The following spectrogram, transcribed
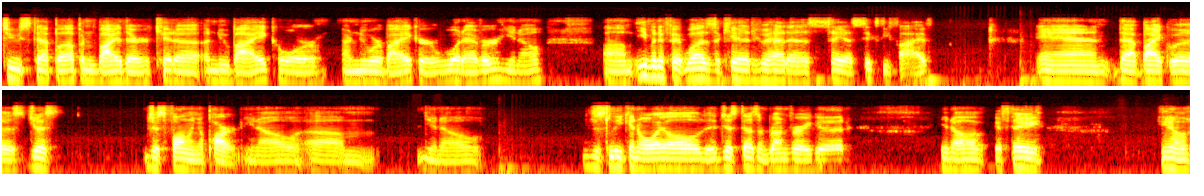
to step up and buy their kid a, a new bike or a newer bike or whatever. You know, um, even if it was a kid who had a say a 65 and that bike was just just falling apart. You know, um, you know, just leaking oil. It just doesn't run very good. You know, if they, you know,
